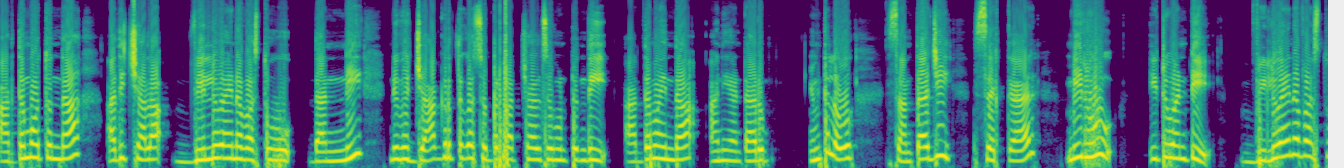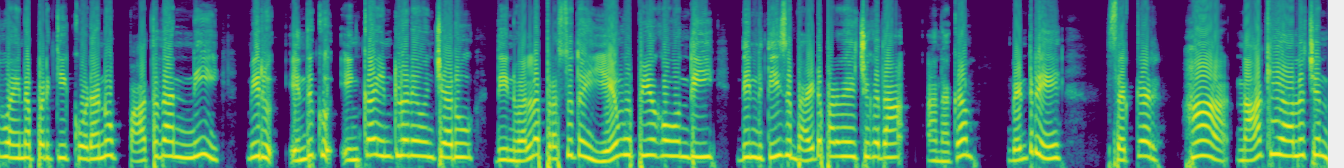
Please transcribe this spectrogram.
అర్థమవుతుందా? అది చాలా విలువైన వస్తువు. దాన్ని నువ్వు జాగ్రత్తగా శుభ్రపరచాల్సి ఉంటుంది. అర్థమైందా? అని అంటారు. ఇంతలో సంతాజీ సర్కార్ మీరు ఇటువంటి విలువైన వస్తువు అయినప్పటికీ కూడాను పాతదాన్ని మీరు ఎందుకు ఇంకా ఇంట్లోనే ఉంచారు? దీనివల్ల ప్రస్తుతం ఏం ఉపయోగం ఉంది? దీన్ని తీసి బయట పడవేయచ్చు కదా? అనగా వెంటనే సర్కార్ హా నాకు ఈ ఆలోచన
